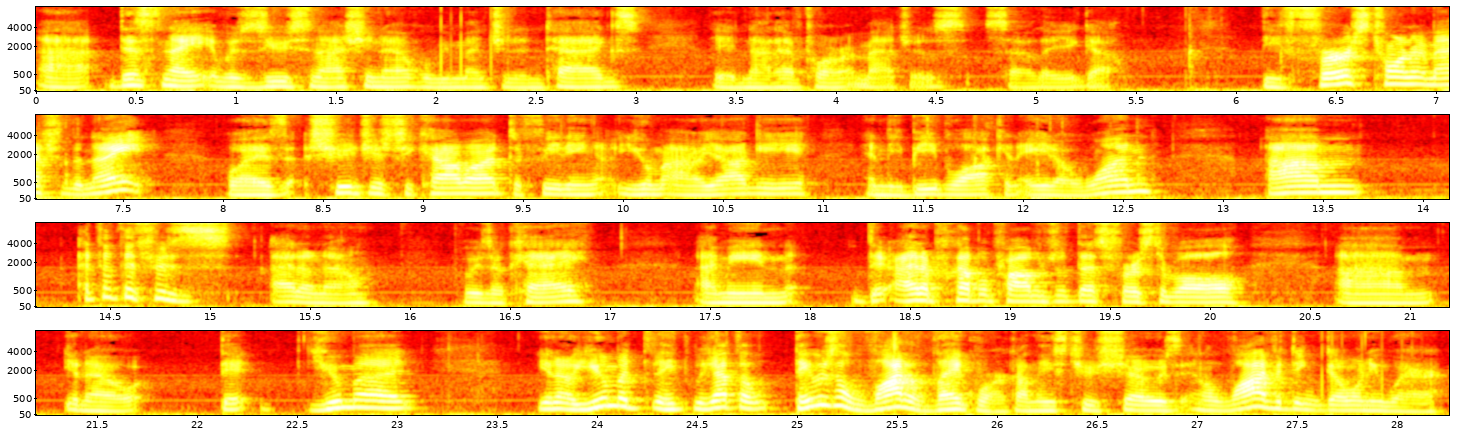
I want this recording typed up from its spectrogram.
Uh, this night it was Zeus and Ashino, who we mentioned in tags. They did not have tournament matches, so there you go. The first tournament match of the night was Shuji Ishikawa defeating Yuma Aoyagi in the B block in 801. Um, I thought this was, I don't know, it was okay. I mean, there, I had a couple problems with this. First of all, um, you know, the, Yuma, you know, Yuma, they, we got the, there was a lot of legwork on these two shows, and a lot of it didn't go anywhere.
